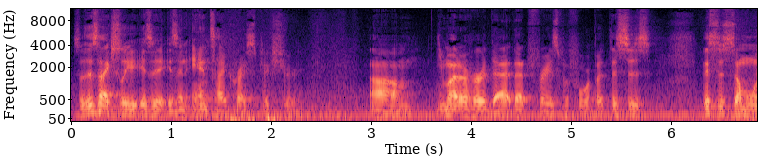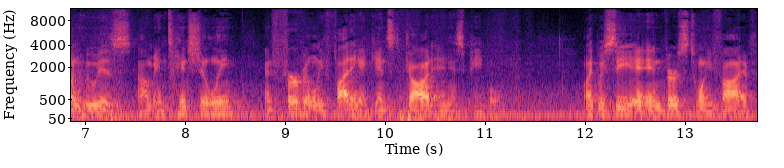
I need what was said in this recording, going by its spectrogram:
So this actually is, a, is an antichrist picture. Um, you might have heard that, that phrase before, but this is, this is someone who is um, intentionally and fervently fighting against God and his people. Like we see in, in verse 25,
